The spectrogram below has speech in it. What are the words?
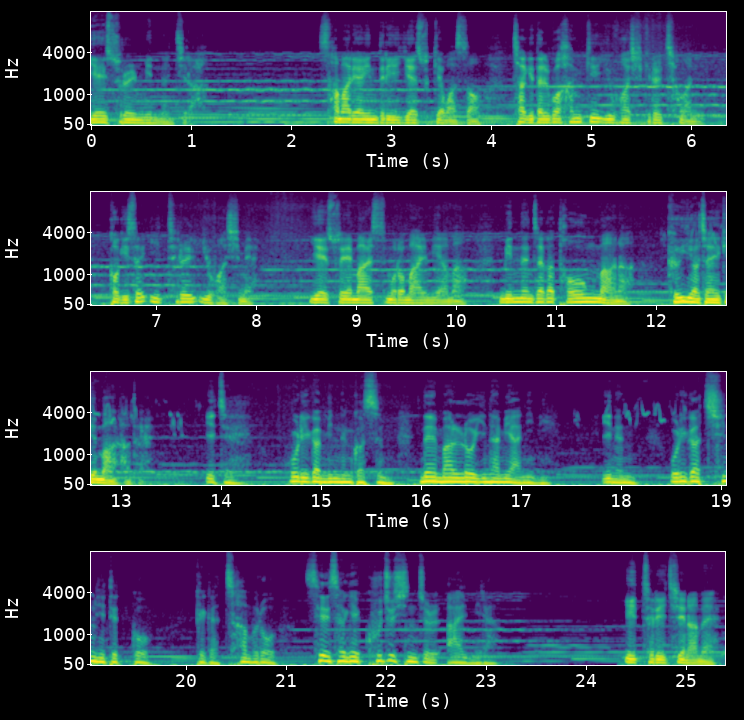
예수를 믿는지라. 사마리아인들이 예수께 와서 자기들과 함께 유하시기를 청하니 거기서 이틀을 유하심에 예수의 말씀으로 말미암아 믿는 자가 더욱 많아 그 여자에게 말하되 이제 우리가 믿는 것은 내 말로 인함이 아니니 이는 우리가 친히 듣고 그가 참으로 세상의 구주신 줄 알미라. 이틀이 지남에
